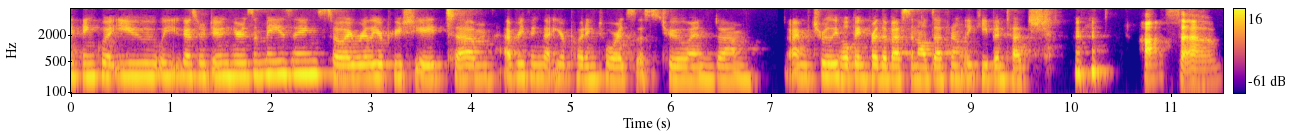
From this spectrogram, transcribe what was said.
i think what you what you guys are doing here is amazing. So i really appreciate um, everything that you're putting towards this too. And um, i'm truly hoping for the best and i'll definitely keep in touch. Awesome.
